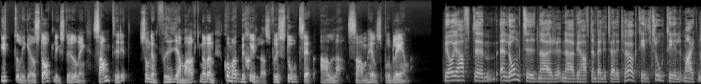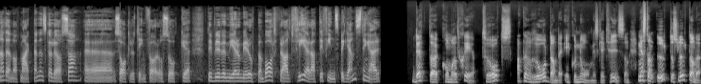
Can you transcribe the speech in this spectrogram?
ytterligare statlig styrning samtidigt som den fria marknaden kommer att beskyllas för i stort sett alla samhällsproblem. Vi har ju haft eh, en lång tid när, när vi har haft en väldigt, väldigt hög tilltro till marknaden och att marknaden ska lösa eh, saker och ting för oss. Och eh, det blir väl mer och mer uppenbart för allt fler att det finns begränsningar. Detta kommer att ske trots att den rådande ekonomiska krisen nästan uteslutande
